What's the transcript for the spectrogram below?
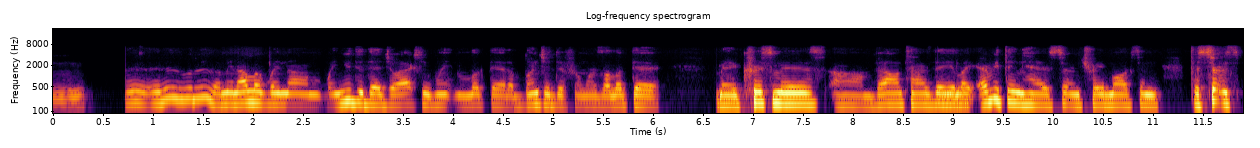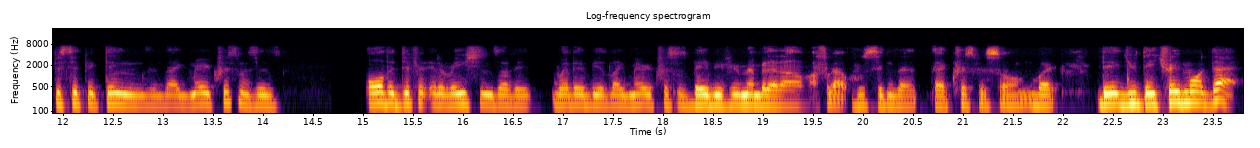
hmm It it is what it is. I mean, I look when um when you did that, Joe. I actually went and looked at a bunch of different ones. I looked at Merry Christmas, um, Valentine's Day. Mhm. Like everything has certain trademarks and for certain specific things. And like Merry Christmas is all the different iterations of it. Whether it be like Merry Christmas Baby, if you remember that. Um, I forgot who sings that that Christmas song, but they you they trademarked that,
